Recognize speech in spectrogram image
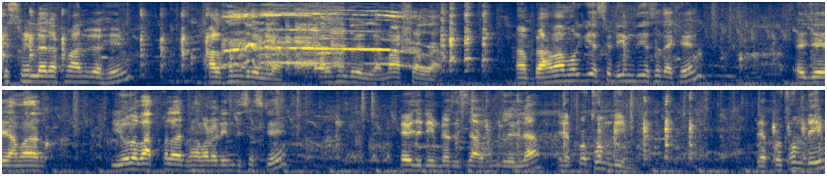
বিসমিল্লা রহমান রহিম। আলহামদুলিল্লাহ আলহামদুলিল্লাহ মাশাল্লাহ ব্রাহ্মা মুরগি আজকে ডিম দিয়েছে, দেখেন। এই যে আমার ইয়েলো বাঘ কালার ব্রাহ্মাটা ডিম দিয়েছে আজকে। এই যে ডিমটা দিচ্ছে আলহামদুলিল্লাহ। এটা প্রথম ডিম। এটা প্রথম ডিম।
